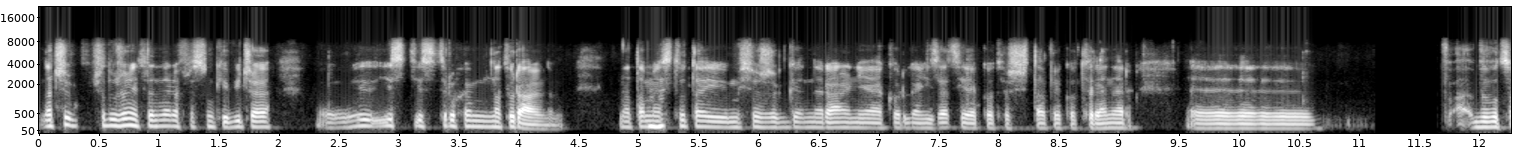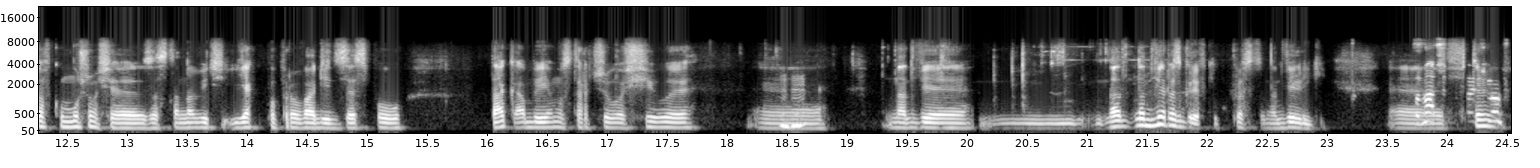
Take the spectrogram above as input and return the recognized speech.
znaczy przedłużenie trenera Frasunkiewicza e, jest, jest ruchem naturalnym. Natomiast mhm. tutaj myślę, że generalnie jako organizacja, jako też sztab, jako trener e, w Wrocławku muszą się zastanowić, jak poprowadzić zespół tak, aby jemu starczyło siły e, mhm. na, dwie, na, na, dwie rozgrywki, po prostu na dwie ligi. To znaczy, w tym... Śląsk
